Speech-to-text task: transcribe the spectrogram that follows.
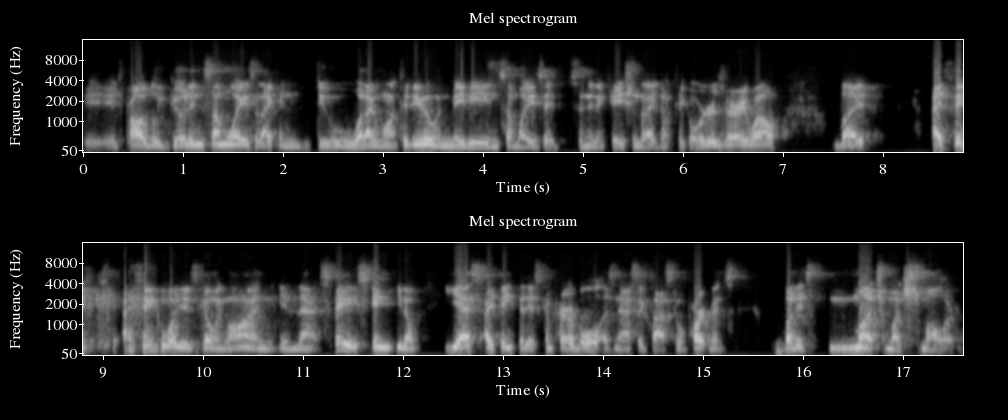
it's probably good in some ways that I can do what I want to do, and maybe in some ways it's an indication that I don't take orders very well. But I think I think what is going on in that space, and you know, yes, I think that it's comparable as an asset class to apartments but it's much much smaller.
